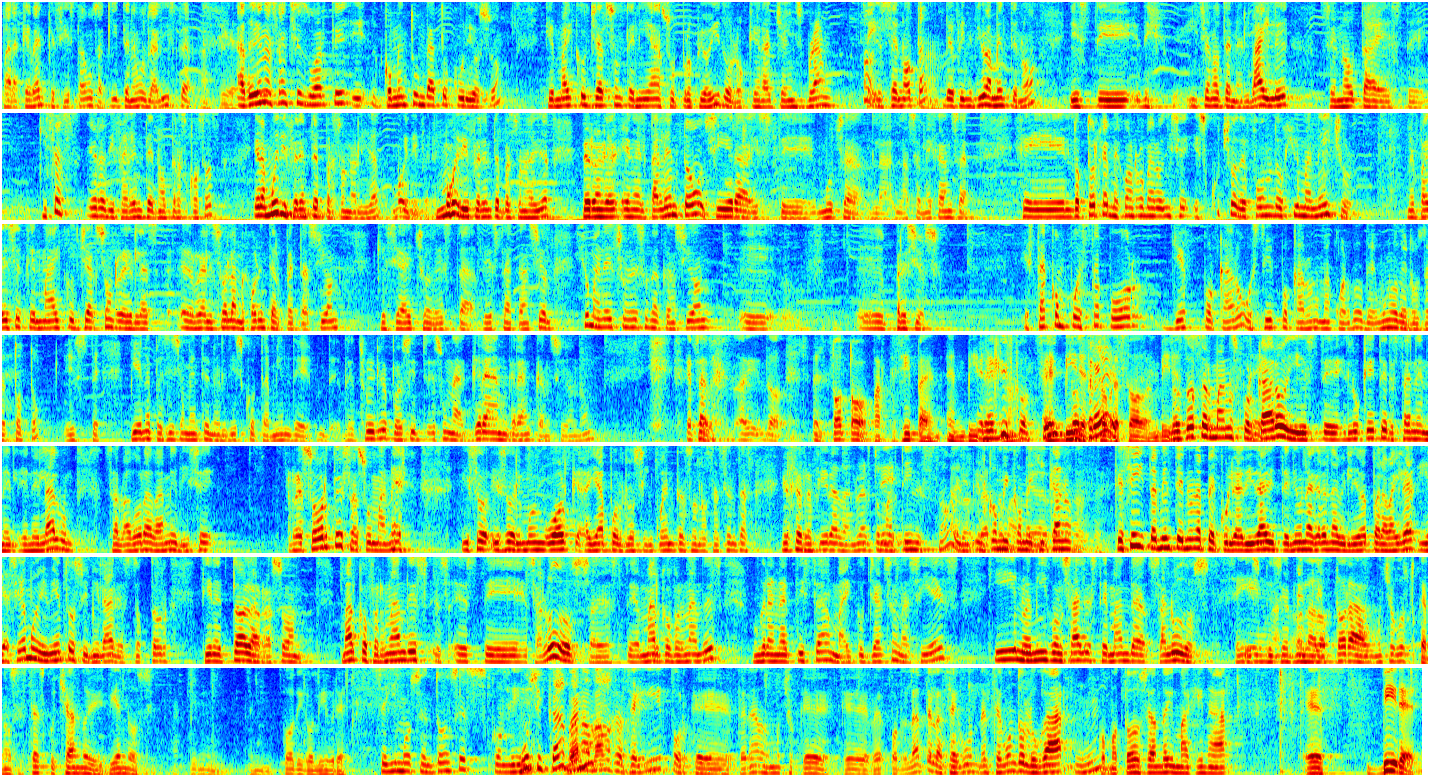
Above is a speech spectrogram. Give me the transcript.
para que vean que si estamos aquí, tenemos la lista. Adriana Sánchez Duarte eh, comenta un dato curioso que Michael Jackson tenía su propio ídolo, que era James Brown. Se nota, ah. definitivamente, ¿no? Este, y se nota en el baile, se nota, este, quizás era diferente en otras cosas, era muy diferente en personalidad. Muy diferente. Muy diferente en personalidad, pero en el, talento sí era este, mucha la, semejanza. El doctor Jaime Juan Romero dice, escucho de fondo Human Nature. Me parece que Michael Jackson realizó la mejor interpretación que se ha hecho de esta, de esta canción. Human Nature es una canción eh, eh, preciosa. Está compuesta por Jeff Porcaro o Steve Porcaro, no me acuerdo, de uno de los de Toto. Este, viene precisamente en el disco también de, de, Thriller, pero sí es una gran, gran canción, ¿no? Pues, el Toto participa en, en En el disco, sí, los tres. los dos hermanos Porcaro y este Luke Hater están en el, en el álbum. Salvador Adame dice resortes a su manera hizo, hizo el moonwalk allá por los 50 o los 60. Él se refiere a Alberto Martínez, ¿no? El, cómico mexicano, que sí, también tenía una peculiaridad y tenía una gran habilidad para bailar y hacía movimientos similares. Doctor, tiene toda la razón. Marco Fernández, este, saludos a este Marco Fernández, un gran artista, Michael Jackson, así es. Y Noemí González te manda saludos. Sí, especialmente. Hola doctora, mucho gusto que nos esté escuchando y viendo aquí en Código Libre. Seguimos entonces con música. Bueno, vamos a seguir porque tenemos mucho que, ver por delante. La segunda, el segundo lugar, como todos se han de imaginar, es Beat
